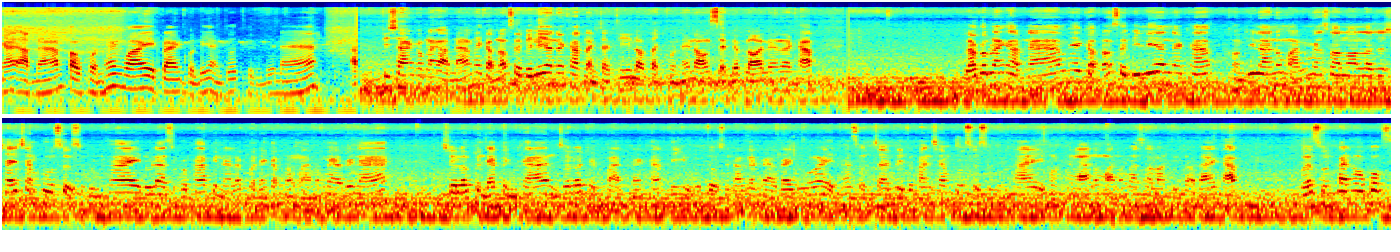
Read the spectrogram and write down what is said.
ง่ายอาบน้ำเป่าขนแห้งไวแปรงขนได้อย่างทั่วถึงด้วยนะพี่ช่างกำลังอาบน้ำให้กับน้องเซเบเลียนนะครับหลังจากที่เราตัดขนให้น้องเสร็จเรียบร้อยแล้วนะครับ เรากำลังอาบน้ำให้กับน้องเซเบเลียนนะครับของที่ร้านน้องหมาน้องแมวซาลอนเราจะใช้แชมพูสูตรสมุนไพรดูแลสุขภาพผิวหนังและขนให้กับน้องหมาน้องแมวด้วยนะช่วยลดผื่นแดงผื่นคันช่วยลดเห็บหมัดนะครับที่อยู่บนตัวสุนัขและแมวได้ด้วย ถ้าสนใจผลิตภัณฑ์แชมพูสูตรสมุนไพรของทางร้านน้องหมาน้องแมวซาลอนติดต่อได้ครับ เบอร์ 0 8 6 6 4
